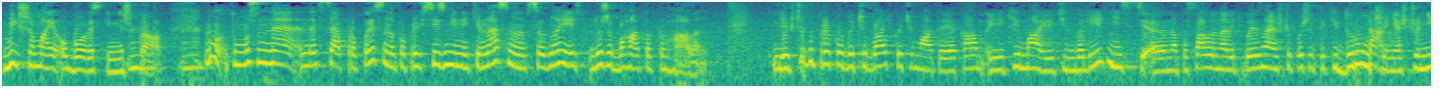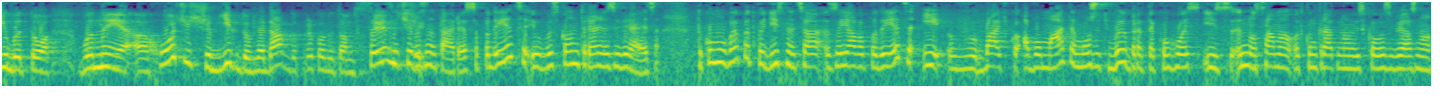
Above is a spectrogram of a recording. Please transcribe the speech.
більше має обов'язків ніж прав. Ну тому що не, не все прописано, попри всі зміни, які внесено, все одно є дуже багато прогалин. Якщо, до прикладу, чи батько, чи мати, яка, які мають інвалідність, е, написали навіть, бо я знаю, що пишуть такі доручення, що нібито вони е, хочуть, щоб їх доглядав, до прикладу, там син. Це чи- через нотаріуса подається і обов'язково нотаріально завіряється. В такому випадку дійсно ця заява подається, і в батько або мати можуть вибрати когось із ну саме от конкретного військовозобов'язаного,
